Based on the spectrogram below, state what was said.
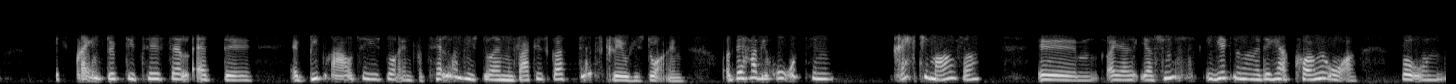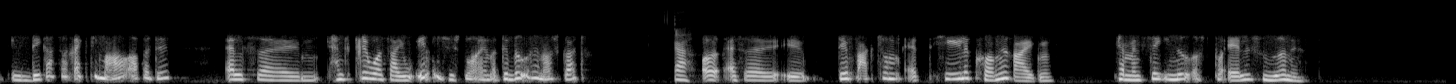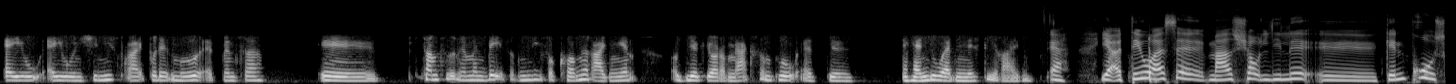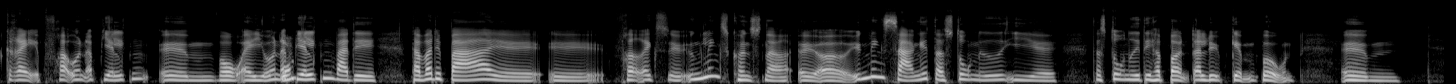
ekstremt dygtig til selv at, øh, at bidrage til historien, fortælle om historien, men faktisk også selv skrive historien. Og det har vi roet hende rigtig meget for. Øhm, og jeg, jeg synes i virkeligheden, at det her kongeord, bogen, øh, ligger så rigtig meget op af det. Altså, øh, han skriver sig jo ind i historien, og det ved han også godt. Ja. Og altså, øh, det faktum, at hele kongerækken kan man se nederst på alle siderne, er jo, er jo en genistreg på den måde, at man så øh, samtidig med, at man læser den lige fra kongerækken ind, og bliver gjort opmærksom på, at, øh, at han jo er den næste i rækken. Ja, ja og det er jo også et meget sjovt lille øh, genbrugsgreb fra under bjælken, øh, hvor i under ja. bjælken var det, der var det bare øh, øh, Frederiks øh, yndlingskunstner øh, og yndlingssange, der stod nede i øh, der stod nede i det her bånd, der løb gennem bogen. Øh,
